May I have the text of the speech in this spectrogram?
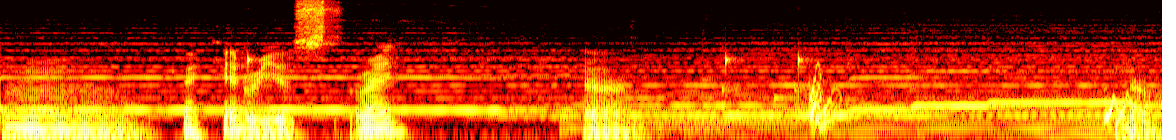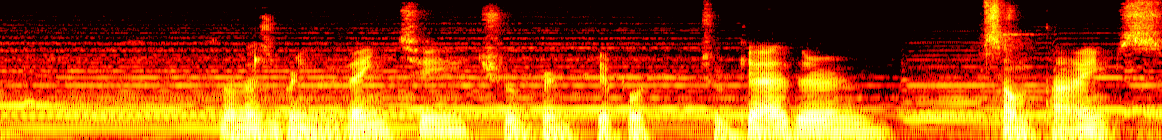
Hmm, I can reuse, right? No. No. So let's bring Venti to bring people together sometimes.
